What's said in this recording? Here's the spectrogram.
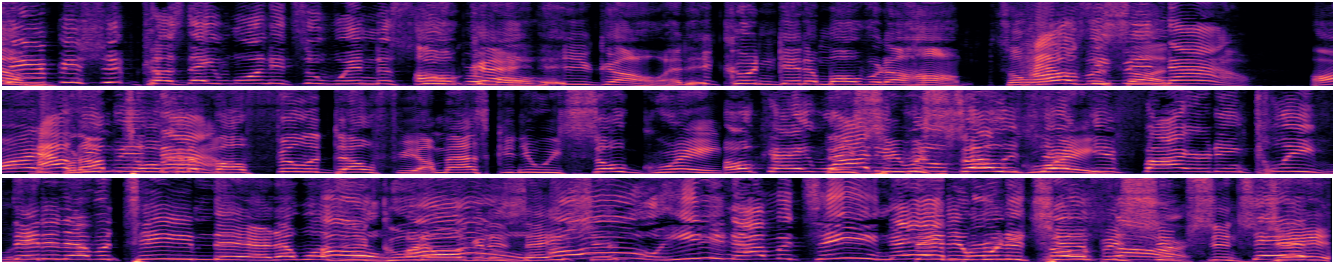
him? championship? Because they wanted to win the Super okay, Bowl. there you go. And he couldn't get him over the hump. So How's he sudden, been now? All right, How's but I'm talking now? about Philadelphia. I'm asking you. He's so great. Okay, why he did was Bill so Belichick great. get fired in Cleveland? They didn't have a team there. That wasn't oh, a good oh, organization. Oh, he didn't have a team. They, They didn't win a championship since Jay,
